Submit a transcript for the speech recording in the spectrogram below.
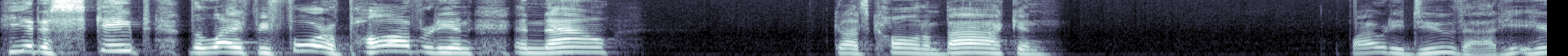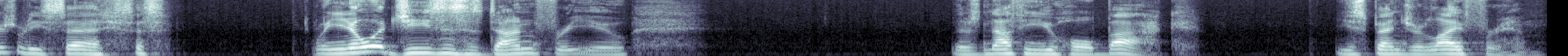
He had escaped the life before of poverty, and, and now God's calling him back. And why would he do that? He, here's what he said He says, When you know what Jesus has done for you, there's nothing you hold back. You spend your life for him.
